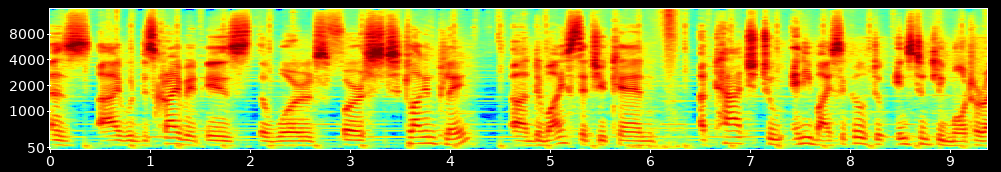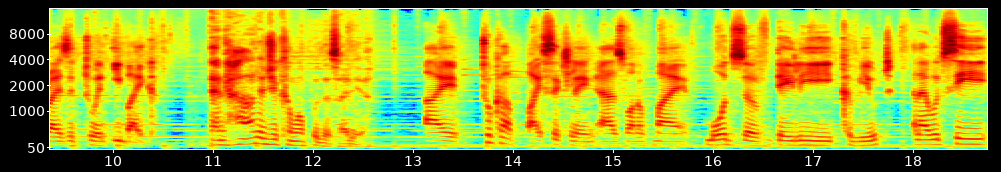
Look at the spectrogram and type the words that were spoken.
as I would describe it, is the world's first plug-and-play uh, device that you can attach to any bicycle to instantly motorize it to an e-bike. And how did you come up with this idea? I took up bicycling as one of my modes of daily commute, and I would see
